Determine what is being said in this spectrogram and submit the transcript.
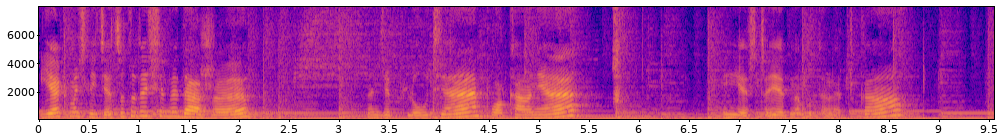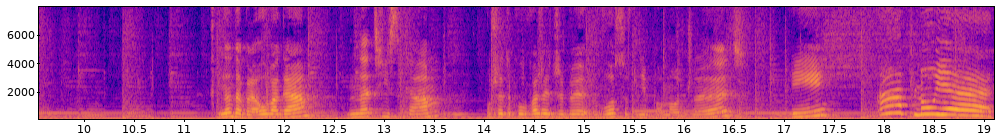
Jak myślicie, co tutaj się wydarzy? Będzie plucie, płakanie i jeszcze jedna buteleczka. No dobra, uwaga, naciskam. Muszę tylko uważać, żeby włosów nie pomoczyć. I... A, pluje!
